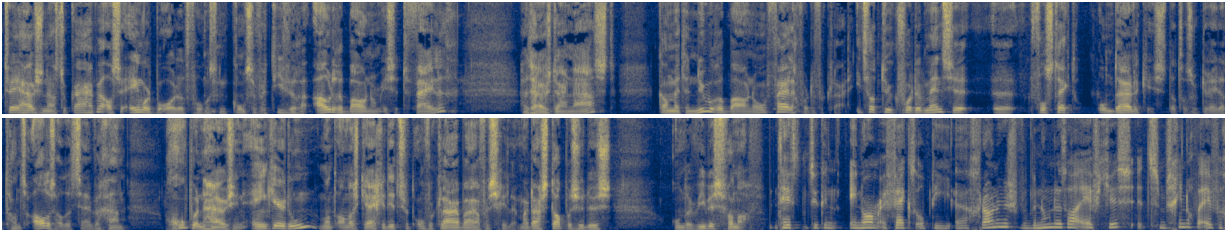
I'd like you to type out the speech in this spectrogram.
twee huizen naast elkaar hebben. Als er één wordt beoordeeld volgens een conservatievere, oudere bouwnorm, is het veilig. Het huis daarnaast kan met een nieuwere bouwnorm veilig worden verklaard. Iets wat natuurlijk voor de mensen uh, volstrekt onduidelijk is. Dat was ook de reden dat Hans Alders altijd zei: we gaan groepenhuizen in één keer doen, want anders krijg je dit soort onverklaarbare verschillen. Maar daar stappen ze dus onder Wiebes vanaf. Het heeft natuurlijk een enorm effect op die uh, Groningers. We benoemden het al eventjes. Het is misschien nog wel even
